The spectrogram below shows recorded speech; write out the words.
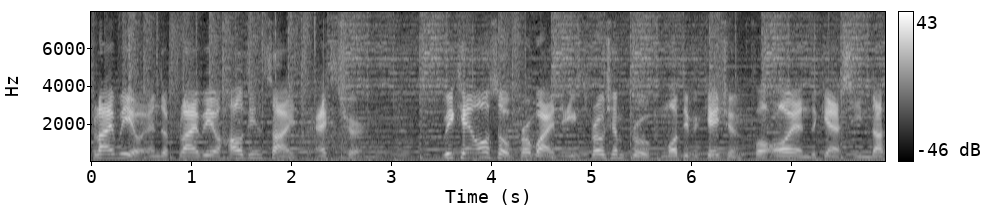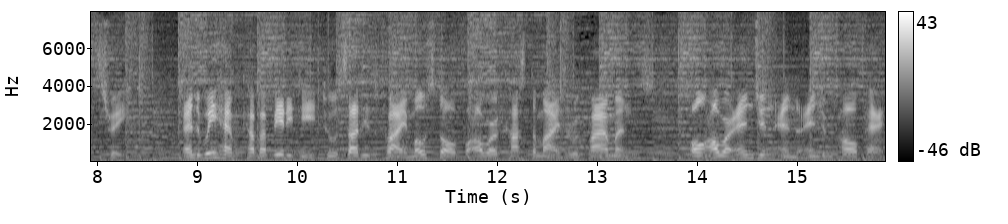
flywheel and flywheel housing size extra. We can also provide explosion-proof modification for oil and gas industry, and we have capability to satisfy most of our customized requirements on our engine and engine power pack.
